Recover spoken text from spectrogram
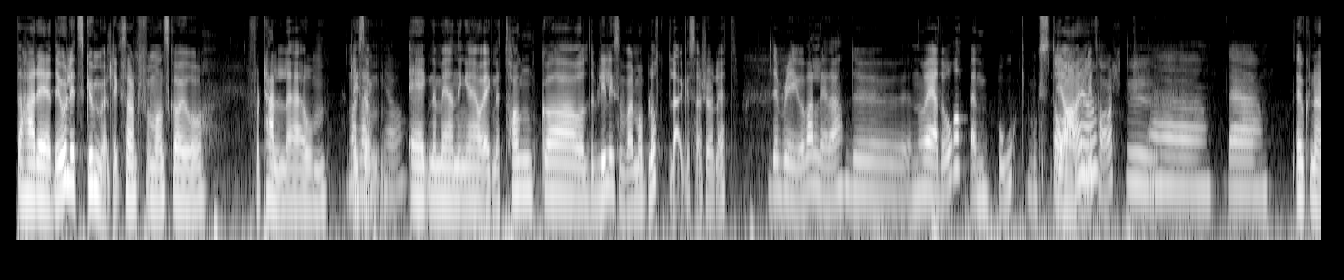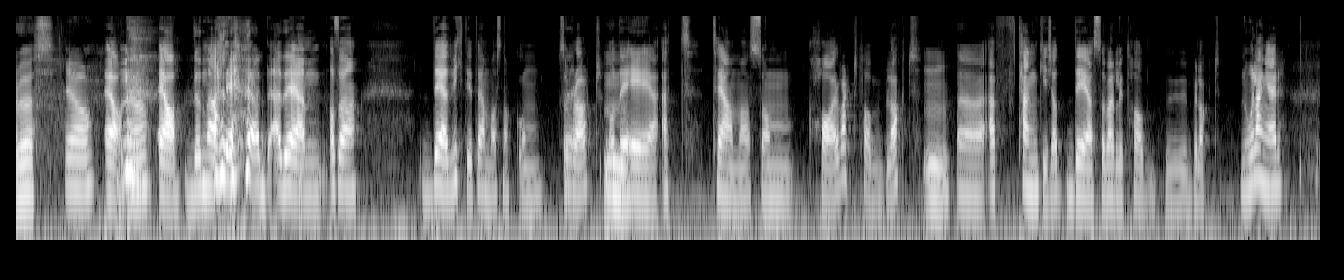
det her er, det er jo litt skummelt, ikke sant? For man skal jo fortelle om liksom, ja. egne meninger og egne tanker, og det blir liksom hver med å blottlegge seg sjøl litt. Det blir jo veldig det. Du, nå er det åpen bok, bokstavelig Ja, ja. talt. Mm. Uh, det er jo ikke nervøs. Ja. Ja. Ja. ja den er, det, er en, altså, det er et viktig tema å snakke om, så klart. Mm. Og det er et tema som har vært tabubelagt. Mm. Uh, jeg tenker ikke at det er så veldig tabubelagt nå lenger.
